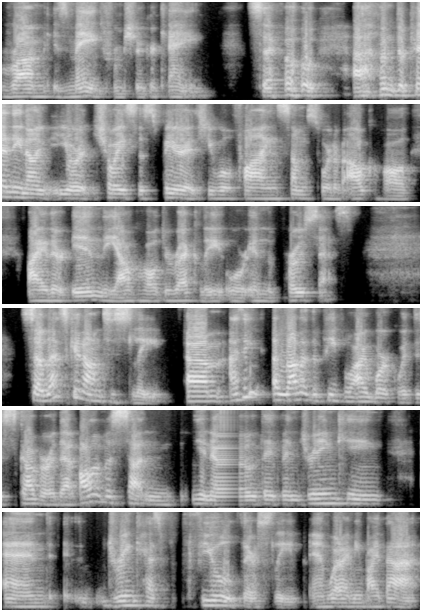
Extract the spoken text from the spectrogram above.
rum is made from sugar cane. So, um, depending on your choice of spirits, you will find some sort of alcohol either in the alcohol directly or in the process. So let's get on to sleep. Um, I think a lot of the people I work with discover that all of a sudden, you know, they've been drinking and drink has fueled their sleep. And what I mean by that,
